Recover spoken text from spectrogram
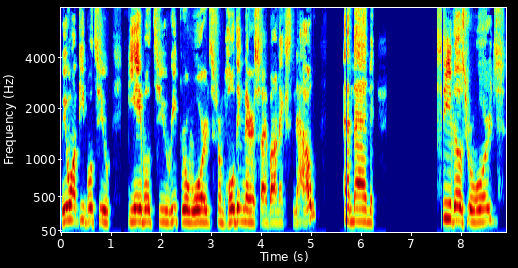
We want people to be able to reap rewards from holding their Cybonix now and then see those rewards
